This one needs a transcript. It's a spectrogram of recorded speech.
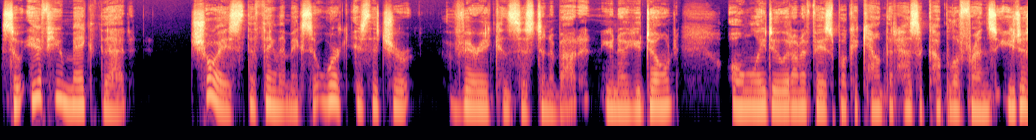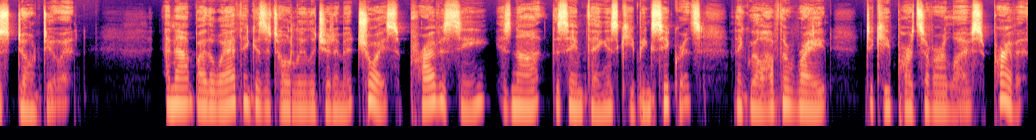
So, if you make that choice, the thing that makes it work is that you're very consistent about it. You know, you don't only do it on a Facebook account that has a couple of friends, you just don't do it. And that, by the way, I think is a totally legitimate choice. Privacy is not the same thing as keeping secrets. I think we all have the right to keep parts of our lives private.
